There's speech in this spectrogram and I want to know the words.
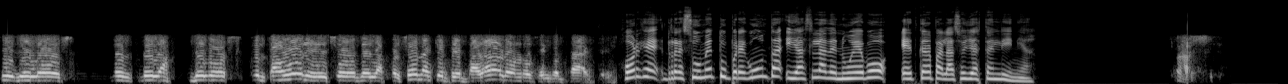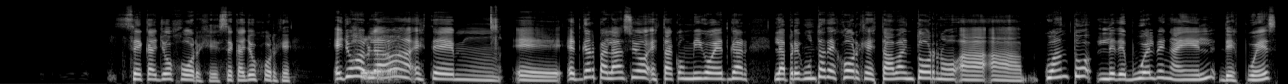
Sí, de los de, de las- de los contadores o de las personas que prepararon los encontactes. Jorge, resume tu pregunta y hazla de nuevo. Edgar Palacio ya está en línea. Se cayó Jorge, se cayó Jorge. Ellos hablaban, este, mm, eh, Edgar Palacio está conmigo, Edgar. La pregunta de Jorge estaba en torno a, a cuánto le devuelven a él después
